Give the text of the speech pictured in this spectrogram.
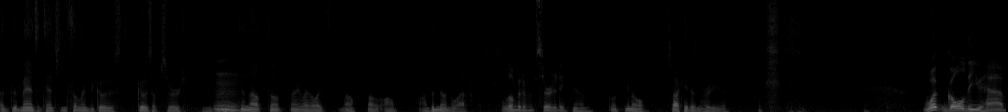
uh, man's attention suddenly goes goes absurd. Mm. Then I'll, I'll, I like, well, I'll, I'll, I've been known to laugh. A little bit of absurdity. Yeah, but you know, sake doesn't hurt either. What goal do you have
